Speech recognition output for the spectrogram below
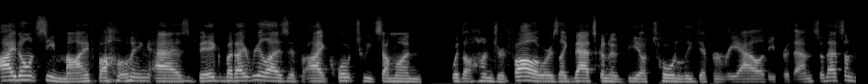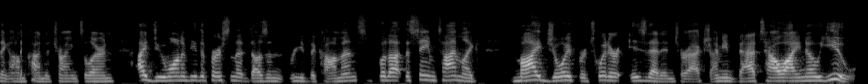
I don't see my following as big, but I realize if I quote tweet someone with a hundred followers, like that's going to be a totally different reality for them. So that's something I'm kind of trying to learn. I do want to be the person that doesn't read the comments, but at the same time, like my joy for Twitter is that interaction. I mean, that's how I know you.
